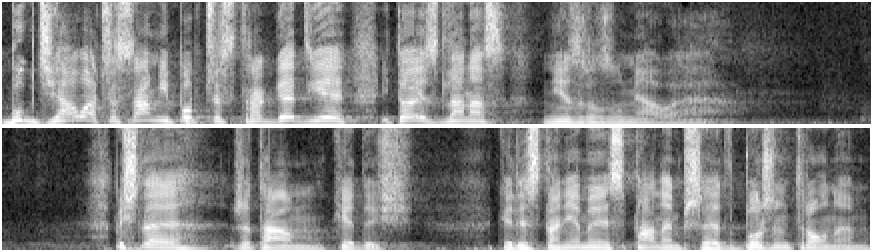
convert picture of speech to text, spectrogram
Bóg działa czasami poprzez tragedię i to jest dla nas niezrozumiałe. Myślę, że tam kiedyś, kiedy staniemy z Panem przed Bożym tronem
